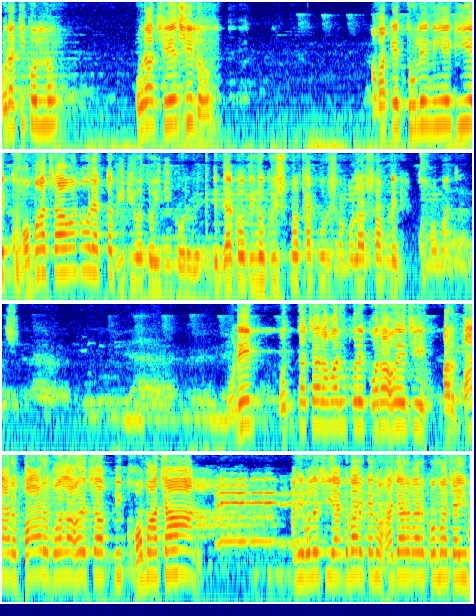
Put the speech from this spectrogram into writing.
ওরা কি করল? ওরা চেয়েছিল আমাকে তুলে নিয়ে গিয়ে ক্ষমা চাওয়ানোর একটা ভিডিও তৈরি করবে। যে দেখো দীনকৃষ্ণ ঠাকুর সকলার সামনে ক্ষমা চাচ্ছে। অনেক অত্যাচার আমার উপরে করা হয়েছে, আর বারবার বলা হয়েছে, আপনি ক্ষমা চান। আমি বলেছি, একবার কেন? হাজারবার ক্ষমা চাইব।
